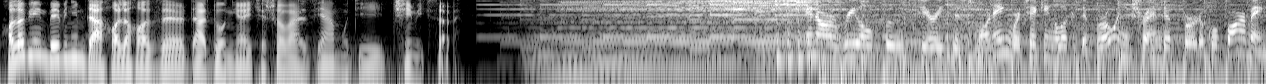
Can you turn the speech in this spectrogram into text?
حالا بیایم ببینیم در حال حاضر در دنیای کشاورزی عمودی چی میگذره In our Real Food series this morning, we're taking a look at the growing trend of vertical farming.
